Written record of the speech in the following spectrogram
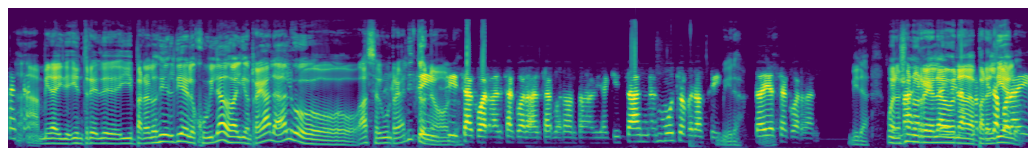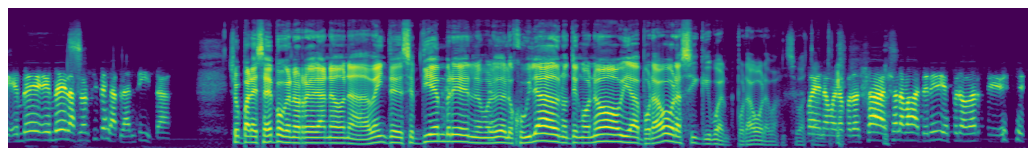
Ah, mira, y, entre, y para los días del Día de los Jubilados, ¿alguien regala algo hace algún regalito? Sí, no, sí, se acuerdan, se acuerdan, se acuerdan todavía. Quizás no es mucho, pero sí. Mira. Todavía se acuerdan. Mira, bueno, yo no he regalado nada para el día. en, vez, en vez de la florcita es la plantita. Yo para esa época no he regalado nada. 20 de septiembre, el Día de los Jubilados, no tengo novia por ahora, así que bueno, por ahora va. Bueno, bueno, pero ya, ya la vas a tener y espero verte,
